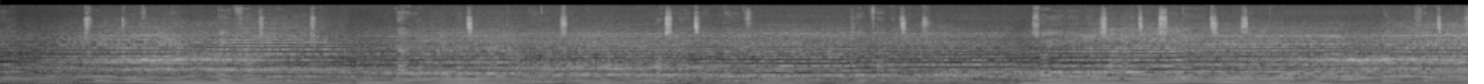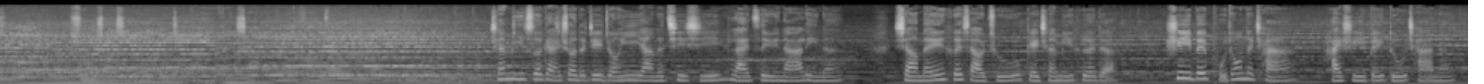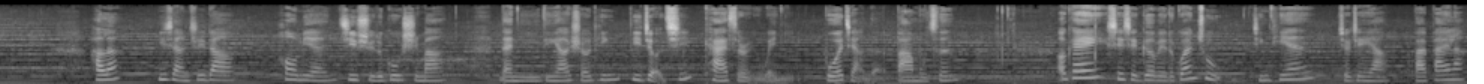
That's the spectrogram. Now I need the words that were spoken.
出入厨房并非只有女眷，男人们也会进来讨论。水，或是来捡杯子，频繁的进出，所以被当到陈迷所感受的这种异样的气息来自于哪里呢？小梅和小竹给陈迷喝的，是一杯普通的茶，还是一杯毒茶呢？好了，你想知道后面继续的故事吗？那你一定要收听第九期 Catherine 为你播讲的八木村。OK，谢谢各位的关注，今天就这样，拜拜啦。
